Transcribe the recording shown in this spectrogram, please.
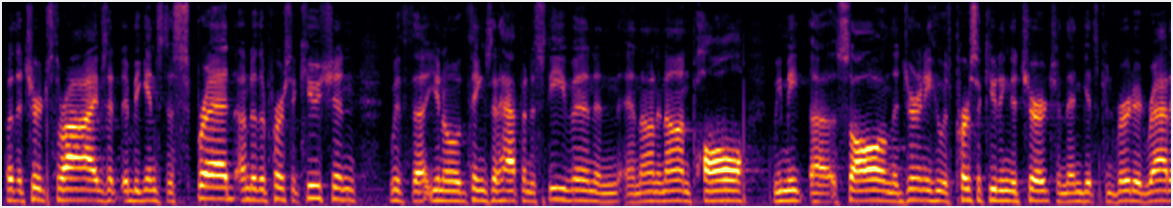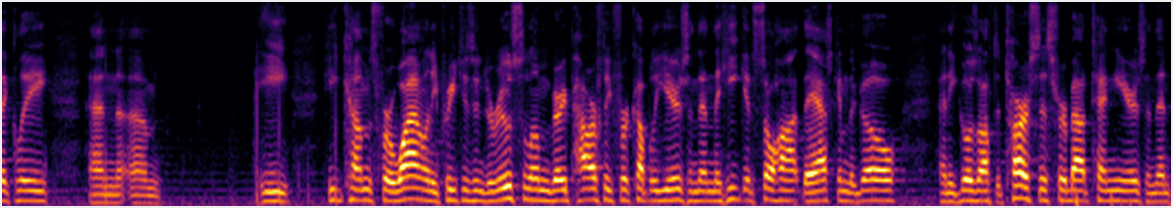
but the church thrives. It, it begins to spread under the persecution with, uh, you know, things that happened to Stephen and, and on and on. Paul, we meet uh, Saul on the journey who was persecuting the church and then gets converted radically. And um, he, he comes for a while and he preaches in Jerusalem very powerfully for a couple of years. And then the heat gets so hot, they ask him to go and he goes off to Tarsus for about 10 years. And then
